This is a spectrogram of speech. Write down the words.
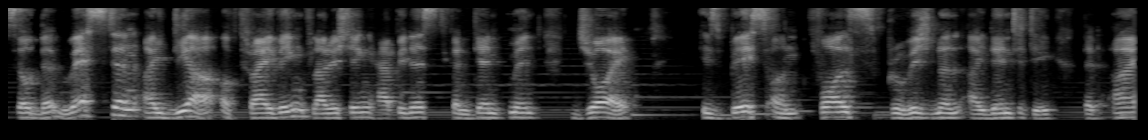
So, the Western idea of thriving, flourishing, happiness, contentment, joy is based on false provisional identity that I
